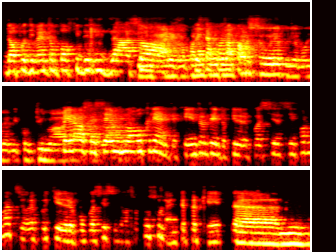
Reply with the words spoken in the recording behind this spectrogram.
dopo diventa un po' fidelizzato sì, magari ho parlato con una persona quindi ho voglia di continuare però se sei un nuovo cliente che entra dentro a chiedere qualsiasi informazione puoi chiedere con qualsiasi nostro consulente perché ehm,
